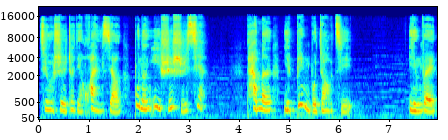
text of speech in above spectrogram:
就是这点幻想不能一时实现，他们也并不着急，因为。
